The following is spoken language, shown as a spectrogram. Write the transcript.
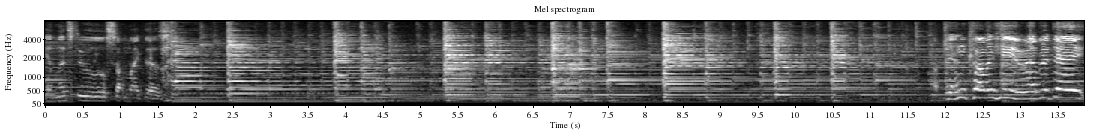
And let's do a little something like this. I've been coming here every day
